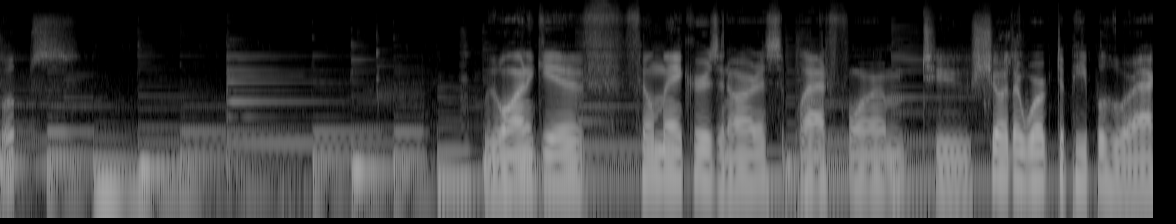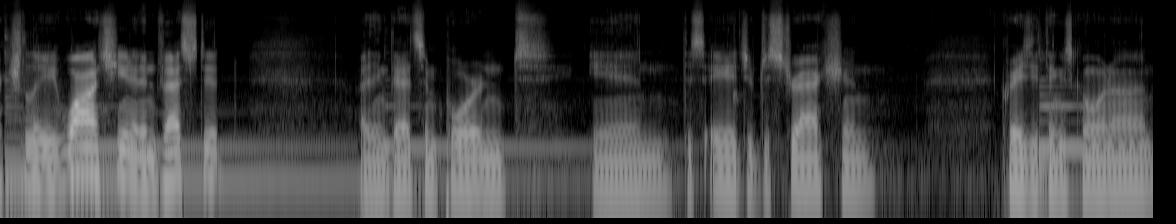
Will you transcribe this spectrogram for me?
Whoops. We want to give filmmakers and artists a platform to show their work to people who are actually watching and invested. I think that's important in this age of distraction, crazy things going on.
